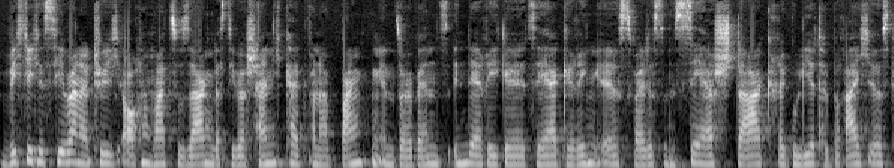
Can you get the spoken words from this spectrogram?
Wichtig ist hierbei natürlich auch nochmal zu sagen, dass die Wahrscheinlichkeit von einer Bankeninsolvenz in der Regel sehr gering ist, weil das ein sehr stark regulierter Bereich ist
